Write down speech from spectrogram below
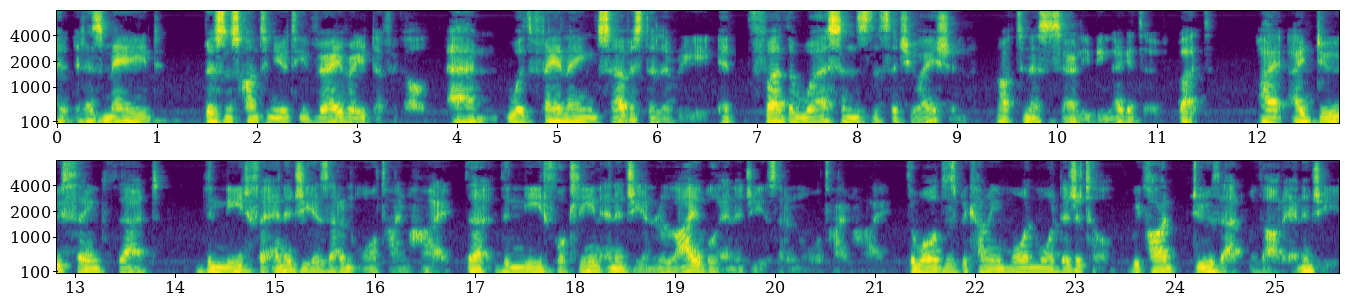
it, it has made business continuity very, very difficult. And with failing service delivery, it further worsens the situation, not to necessarily be negative, but I, I do think that the need for energy is at an all time high. The, the need for clean energy and reliable energy is at an all time high. The world is becoming more and more digital. We can't do that without energy.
